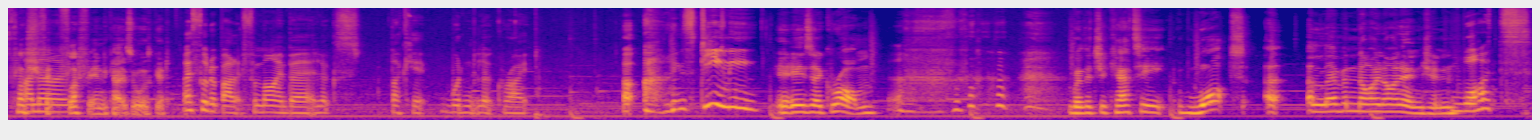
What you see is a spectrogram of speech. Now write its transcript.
Flush, I fit, flush fit indicators are always good. I thought about it for mine, but it looks like it wouldn't look right. Oh, it's teeny. It is a Grom with a Ducati. What? A 1199 engine. What?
